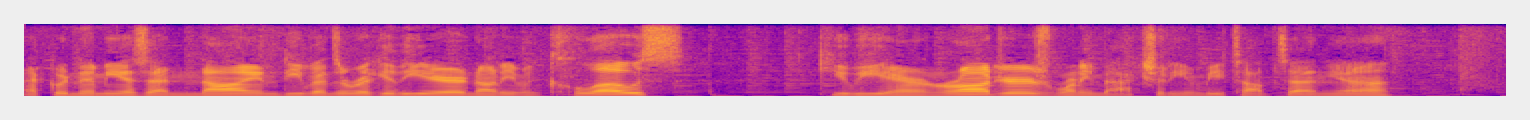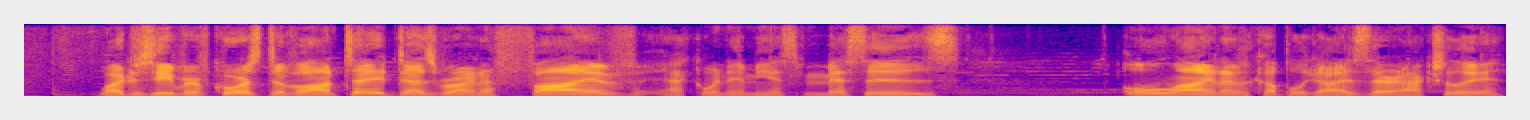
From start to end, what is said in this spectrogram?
Equanimeous at nine. Defensive rookie of the year, not even close. QB Aaron Rodgers. Running back should even be top 10, yeah. Wide receiver, of course, Davante. Dez Bryant at five. Equanimeous misses. O line a couple of guys there, actually.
